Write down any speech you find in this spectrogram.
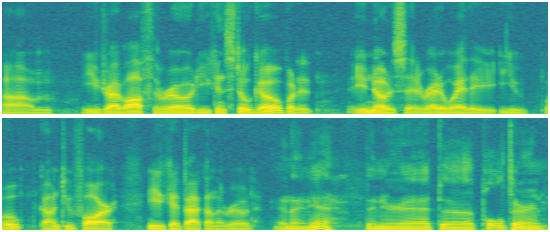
um, you drive off the road you can still go but it you notice it right away that you oh gone too far you need to get back on the road. And then yeah, then you're at uh, pole turn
